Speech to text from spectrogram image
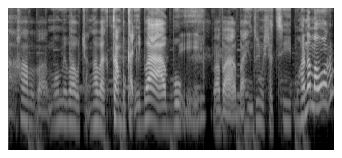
haba abamome babo cyangwa abatambukanyi babo bahindura imishatsi. Muhana amahoro.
